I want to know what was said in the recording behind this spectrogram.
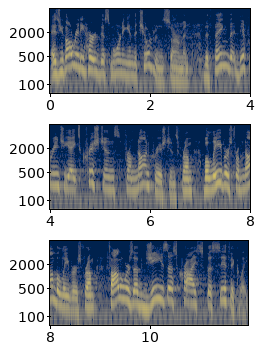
As you've already heard this morning in the children's sermon, the thing that differentiates Christians from non Christians, from believers from non believers, from followers of Jesus Christ specifically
